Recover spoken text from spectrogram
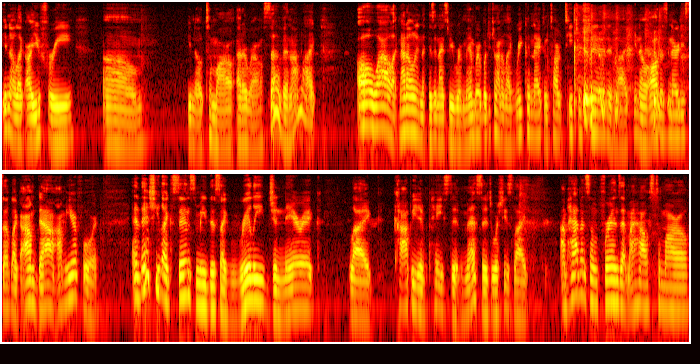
you know, like, are you free, um, you know, tomorrow at around seven? I'm like, oh wow, like not only is it nice to be remembered, but you're trying to like reconnect and talk teacher shit and like you know all this nerdy stuff. Like I'm down, I'm here for it. And then she like sends me this like really generic, like copied and pasted message where she's like, I'm having some friends at my house tomorrow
